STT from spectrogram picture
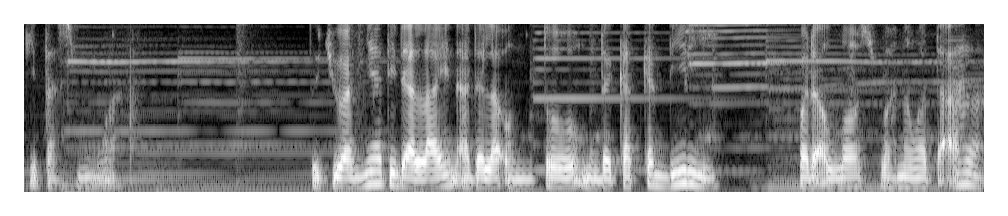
kita semua. Tujuannya tidak lain adalah untuk mendekatkan diri pada Allah Subhanahu wa taala.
